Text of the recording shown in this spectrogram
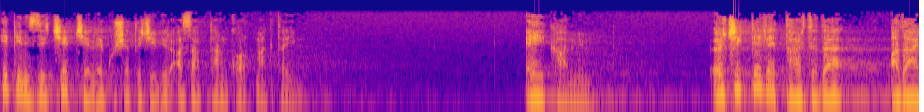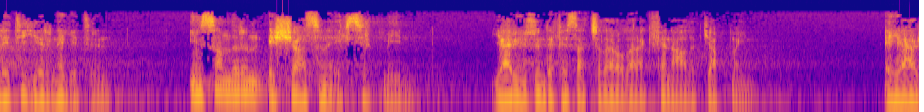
hepinizi çepçevre kuşatıcı bir azaptan korkmaktayım. Ey kavmim! Ölçekte ve tartıda adaleti yerine getirin. İnsanların eşyasını eksiltmeyin. Yeryüzünde fesatçılar olarak fenalık yapmayın. Eğer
